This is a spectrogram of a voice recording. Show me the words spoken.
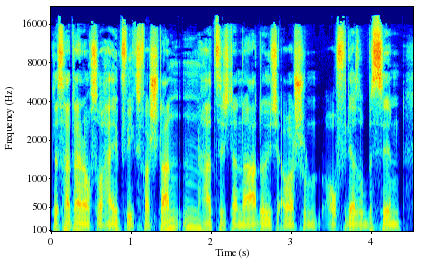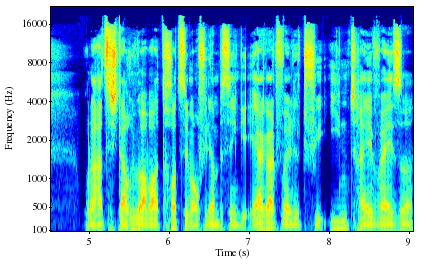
Das hat er noch so halbwegs verstanden, hat sich dann dadurch aber schon auch wieder so ein bisschen oder hat sich darüber aber trotzdem auch wieder ein bisschen geärgert, weil das für ihn teilweise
